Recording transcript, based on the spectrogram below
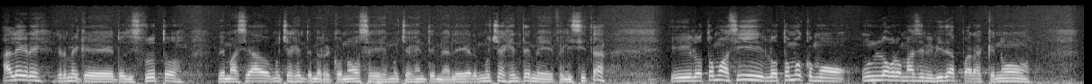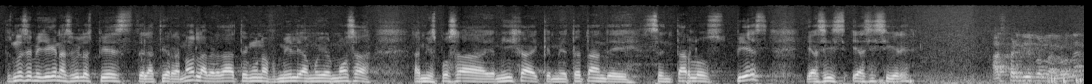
Alegre, créeme que lo disfruto demasiado, mucha gente me reconoce, mucha gente me alegra, mucha gente me felicita y lo tomo así, lo tomo como un logro más de mi vida para que no, pues no se me lleguen a subir los pies de la tierra, ¿no? La verdad, tengo una familia muy hermosa, a mi esposa y a mi hija, que me tratan de sentar los pies y así, y así seguiré. ¿Has perdido la lona?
